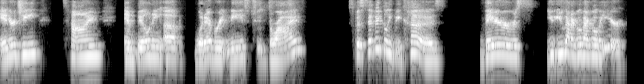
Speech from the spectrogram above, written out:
energy, time, and building up whatever it needs to thrive, specifically because there's you, you got to go back over here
